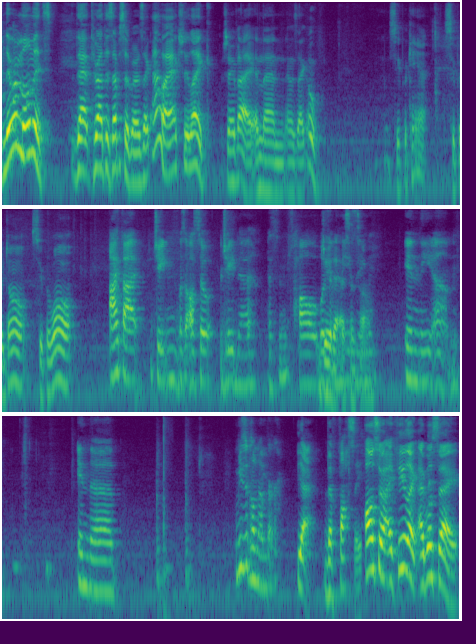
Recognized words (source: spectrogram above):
There were moments that throughout this episode where I was like, oh, I actually like Sherry Pie. And then I was like, oh, super can't, super don't, super won't. I thought Jaida was also Jaida Essence Hall was Jaida amazing Essence Hall. in the um in the musical number. Yeah, the Fosse. Also, I feel like I will say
